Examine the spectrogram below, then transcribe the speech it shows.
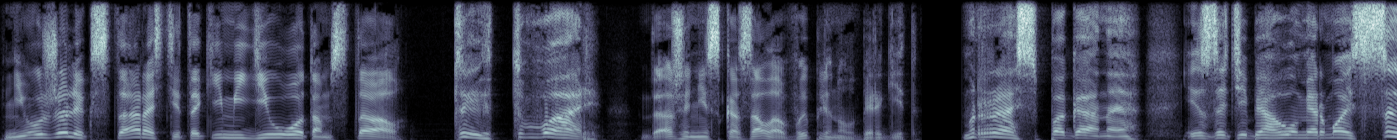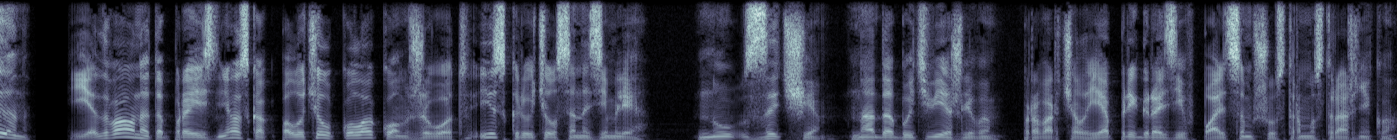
«Неужели к старости таким идиотом стал?» «Ты тварь!» Даже не сказал, а выплюнул Бергит. «Мразь поганая! Из-за тебя умер мой сын!» Едва он это произнес, как получил кулаком в живот и скрючился на земле. «Ну зачем? Надо быть вежливым», – проворчал я, пригрозив пальцем шустрому стражнику.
